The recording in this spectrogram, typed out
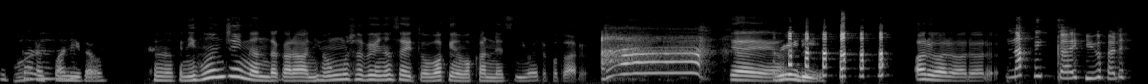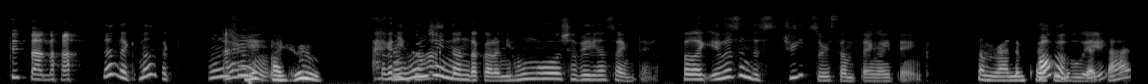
It's kind of funny though. でもなんか日本人なんだから日本語喋りなさいとわけのわかんないやつに言われたことある。あいやいやいや。Really? あるあるあるある。ーなんか言われてたな。なんだっけなんだっけ日本人。By who? なんか日本人なんだから日本語を喋りなさいみたいな。But like it was in the streets or something, I think. Some random person just Probably. said that?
